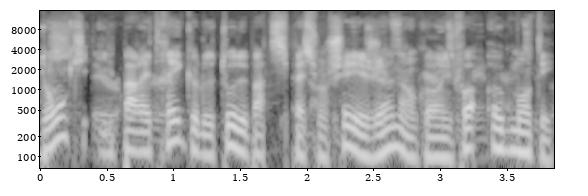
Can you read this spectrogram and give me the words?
Donc, il paraîtrait que le taux de participation chez les jeunes encore une fois augmenté.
